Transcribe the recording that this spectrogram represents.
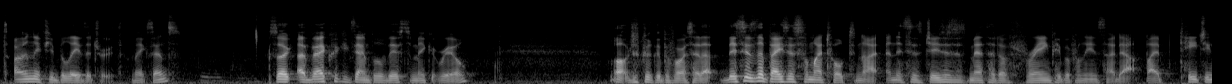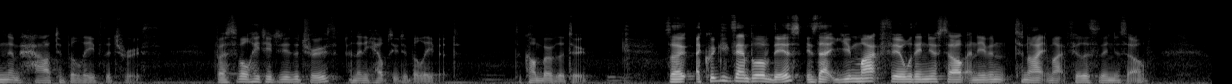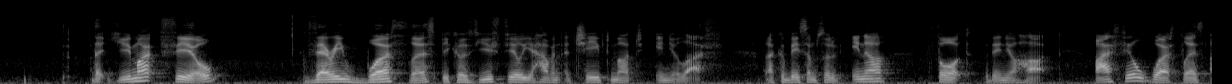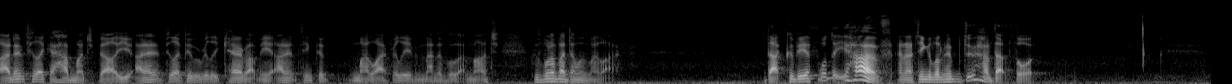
It's only if you believe the truth. Make sense? Mm. So, a very quick example of this to make it real. Well, just quickly before I say that, this is the basis for my talk tonight, and this is Jesus' method of freeing people from the inside out by teaching them how to believe the truth. First of all, he teaches you the truth, and then he helps you to believe it. It's a combo of the two. So, a quick example of this is that you might feel within yourself, and even tonight you might feel this within yourself, that you might feel very worthless because you feel you haven't achieved much in your life. That could be some sort of inner thought within your heart. I feel worthless. I don't feel like I have much value. I don't feel like people really care about me. I don't think that my life really even matters all that much. Because what have I done with my life? That could be a thought that you have. And I think a lot of people do have that thought.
